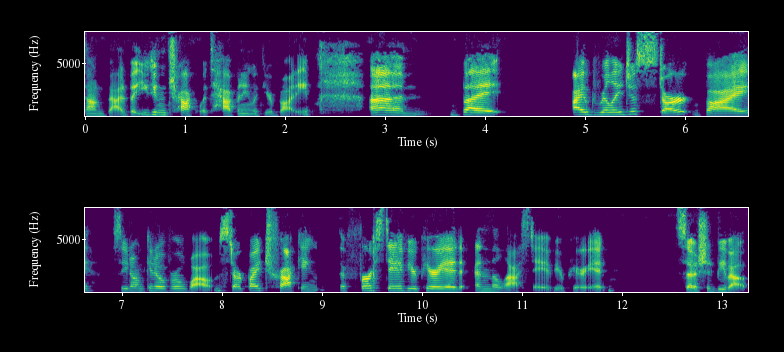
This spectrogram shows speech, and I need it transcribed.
sound bad, but you can track what's happening with your body. Um, but I would really just start by, so you don't get overwhelmed, start by tracking the first day of your period and the last day of your period. So it should be about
